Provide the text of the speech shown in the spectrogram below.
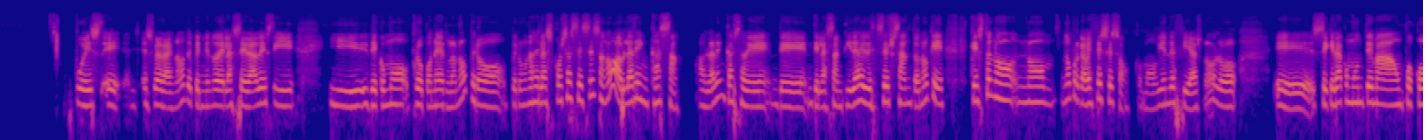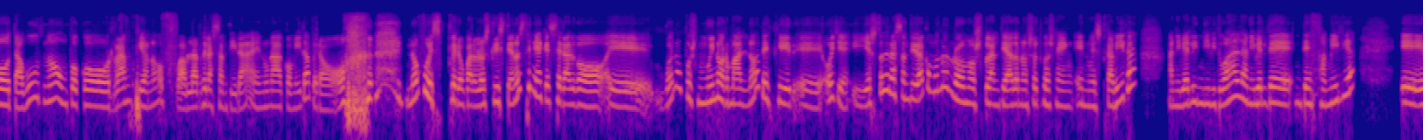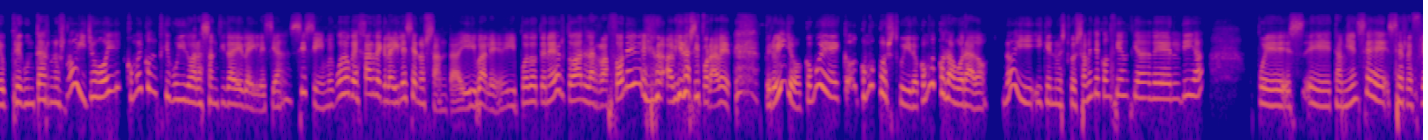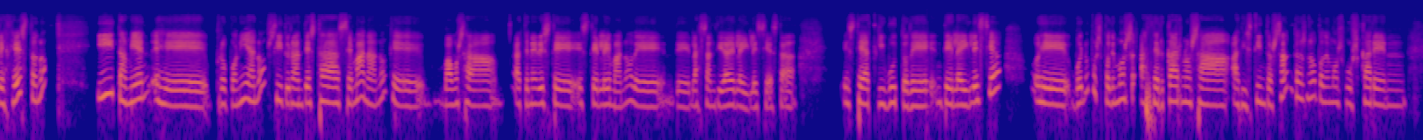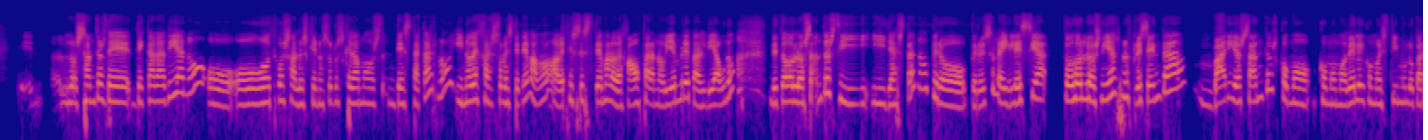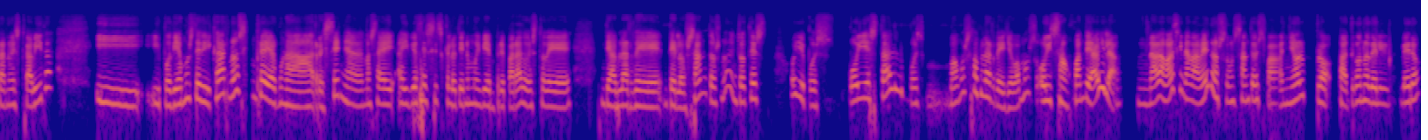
pues eh, es verdad, ¿no? Dependiendo de las edades y, de cómo proponerlo, ¿no? Pero, pero una de las cosas es eso, ¿no? Hablar en casa, hablar en casa de, la santidad y de ser santo, ¿no? Que, esto no, no, no, porque a veces eso, como bien decías, ¿no? Eh, se queda como un tema un poco tabú, ¿no? Un poco rancio, ¿no? hablar de la santidad en una comida, pero no, pues, pero para los cristianos tenía que ser algo, eh, bueno, pues muy normal, ¿no? Decir, eh, oye, ¿y esto de la santidad cómo no lo hemos planteado nosotros en, nuestra vida, a nivel individual, a nivel de familia? Eh, preguntarnos, ¿no? ¿Y yo hoy cómo he contribuido a la santidad de la Iglesia? Sí, sí, me puedo quejar de que la Iglesia no es santa y vale, y puedo tener todas las razones habidas y por haber, pero ¿y yo? ¿Cómo he, cómo construido? ¿Cómo he colaborado? ¿no? Y, que nuestro examen de conciencia del día, pues eh, también se, refleje esto, ¿no? Y también eh, proponía, ¿no? Si durante esta semana, ¿no? Que vamos a, tener este, este lema, ¿no? De, de, la santidad de la Iglesia, esta, este atributo de, la Iglesia, eh, bueno, pues podemos acercarnos a, distintos santos, ¿no? Podemos buscar en, los santos de, cada día, ¿no? O, otros a los que nosotros queramos destacar, ¿no? Y no dejar solo este tema, ¿no? A veces este tema lo dejamos para noviembre, para el día 1 de todos los santos y, y ya está, ¿no? Pero, pero eso la iglesia todos los días nos presenta varios santos como, como modelo y como estímulo para nuestra vida y, podíamos dedicarnos, siempre hay alguna reseña, además hay, diócesis que lo tienen muy bien preparado esto de, hablar de, los santos, ¿no? Entonces, oye, pues hoy es tal, pues vamos a hablar de ello, vamos, hoy San Juan de Ávila, nada más y nada menos, un santo español, patrono del clero,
